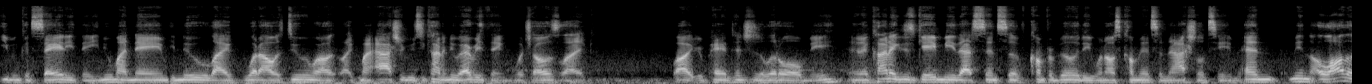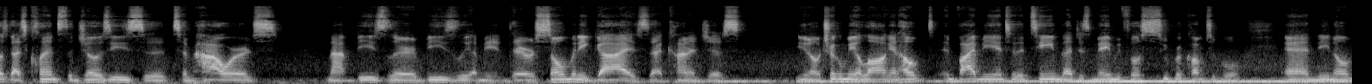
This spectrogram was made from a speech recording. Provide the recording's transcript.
even could say anything. He knew my name. He knew like what I was doing, I was, like my attributes. He kind of knew everything, which I was like, wow, you're paying attention to little old me. And it kind of just gave me that sense of comfortability when I was coming into the national team. And I mean, a lot of those guys, Clint's, the Jozys, the Tim Howards, Matt Besler, Beasley. I mean, there were so many guys that kind of just, you know, trickled me along and helped invite me into the team that just made me feel super comfortable. And, you know,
